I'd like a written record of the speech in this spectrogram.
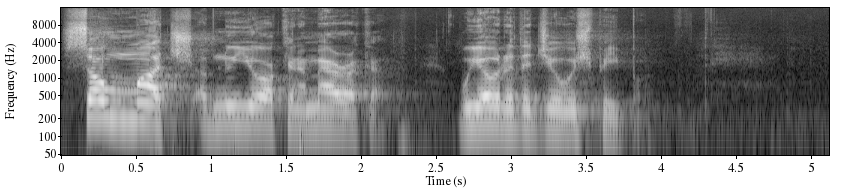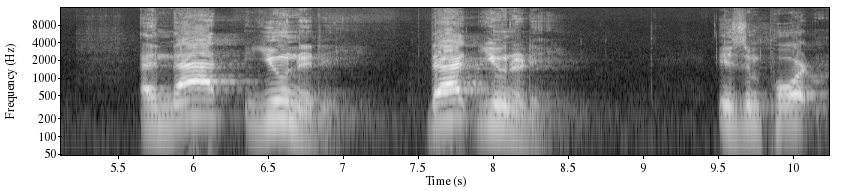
so much of New York and America we owe to the Jewish people. And that unity that unity is important.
